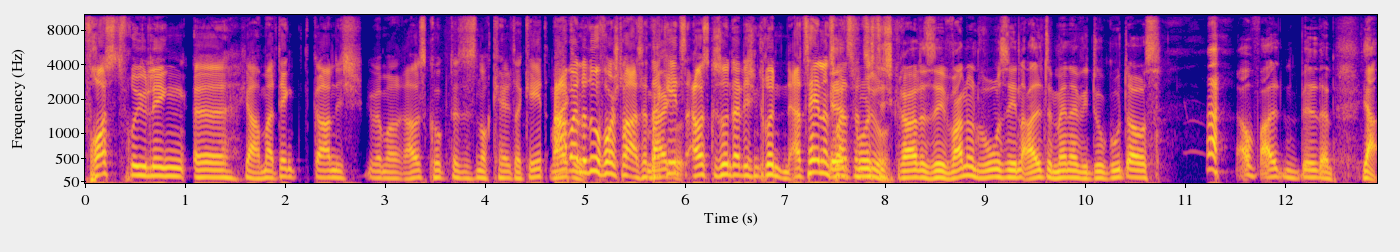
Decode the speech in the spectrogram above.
Frostfrühling, äh, ja, man denkt gar nicht, wenn man rausguckt, dass es noch kälter geht. Michael, Aber in der Duforstraße, da geht es aus gesundheitlichen Gründen. Erzähl uns Jetzt, was dazu. Jetzt, wo ich dich gerade sehe, wann und wo sehen alte Männer wie du gut aus? auf alten Bildern. Ja,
